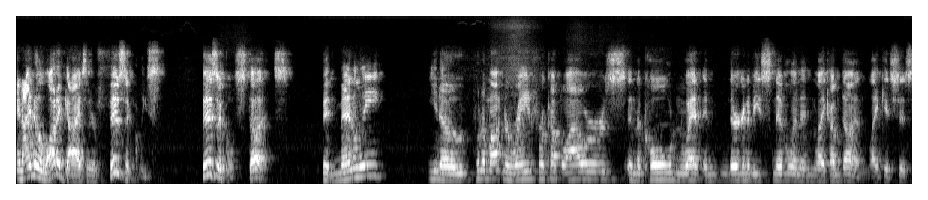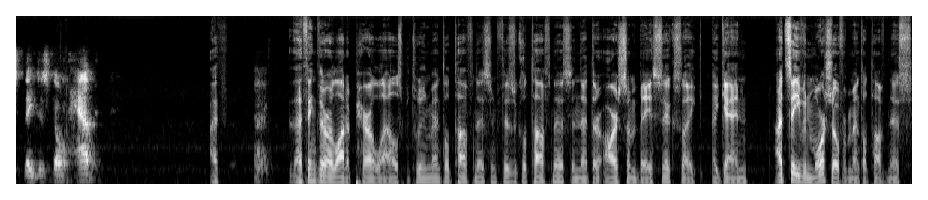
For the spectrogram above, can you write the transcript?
and I know a lot of guys that are physically physical studs, but mentally, you know, put them out in the rain for a couple hours in the cold and wet, and they're going to be sniveling and like I'm done. Like it's just they just don't have it. I I think there are a lot of parallels between mental toughness and physical toughness and that there are some basics like again, I'd say even more so for mental toughness.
